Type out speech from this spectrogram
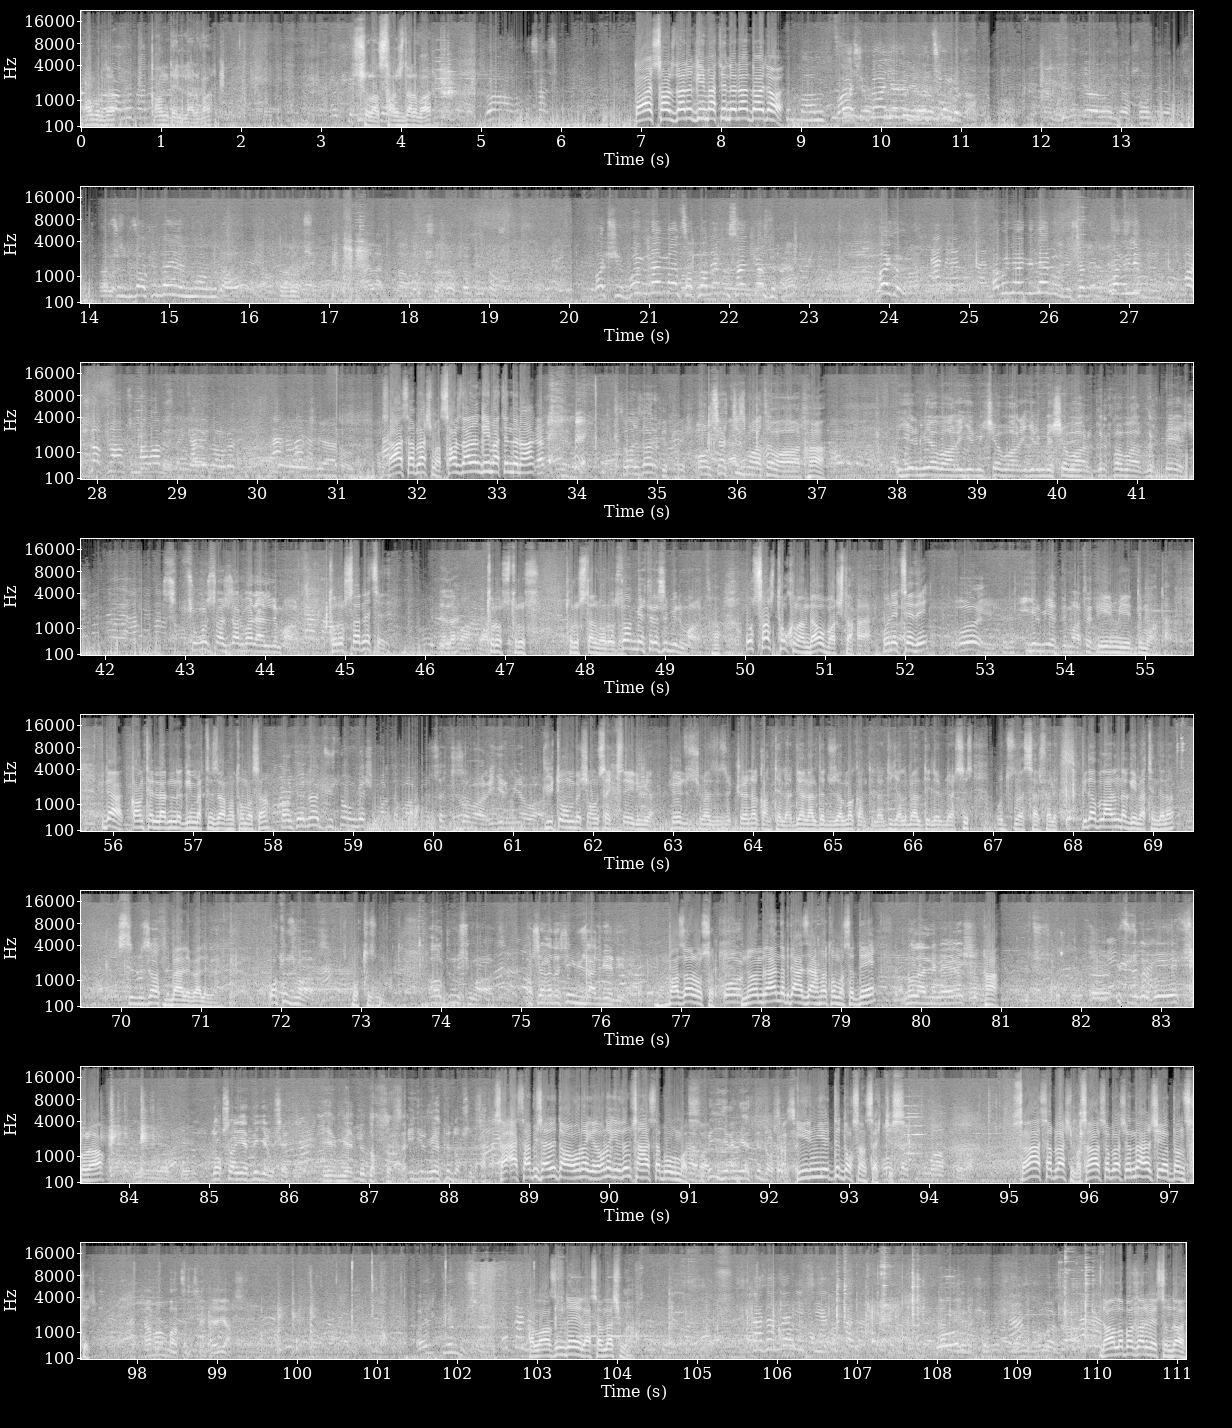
Ha burada kandeller var. Şurada saclar var. Dayı sacların qiyməti nə dayda? Başımdan yerim bir uçum burada. Siz biz altında yerin muamını da. Bak şu bu ben mal sakalıyım bu sen gözüne. Bak gör. Ha bu ne ne buldu? Sen tabii maşraf malam işte. Kalil lavrat. Sən əsəbləşmə. Sazların qiymətində nə? Sözler 18 manata var. Ha. 20'ye var, 22'ye var, 25'e var, 40'a var, 45. Çoğun saçlar var 50 manat. Turistlər neçədir? Neler? Turist, turist. Turistlər var orada. Ruslan metresi 1 manat. O saç tokla da o başda. O neçədir? O 27 manat. 27 manata. Bir də qantellərin də qiymətini zəhmət olmasa, Kanterler cüzde 15 manata var, 18'e var, 20'ye var. gütü 15-18-ə 20-yə. Gördünüz ki, məzəzə köhnə qantellərdir. Yəni əldə düzəlmə qantellərdir. Gəlib əldə edə bilərsiniz. Ucuz və sərfəli. Bir də bunların da qiymətində nə? Stimulizat Bəli, bəli, bəli. 30 manat, 30 manat. 60 manat. Aşağıdaki 150'ye değil. Bazar olsun. O- Nömrəni də bir dənə zəhmət olmasa de. 055, Ha. 343, Sonra 97 28. 27 98. 27 98. sən əsəbi səni daha ona görə, ona görə sən əsəbi olmaz. 27 98. 27 98. Sən əsəbləşmə. Sən əsəbləşəndə hər şey yaddan çıxır. Tamam bacım çeker yaxşı. Hayır görmüşsün. Ha, lazım deyil, əsəbləşmə. Kazanlar neçəyə bu kazan? Daha Allah bazar versin da.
